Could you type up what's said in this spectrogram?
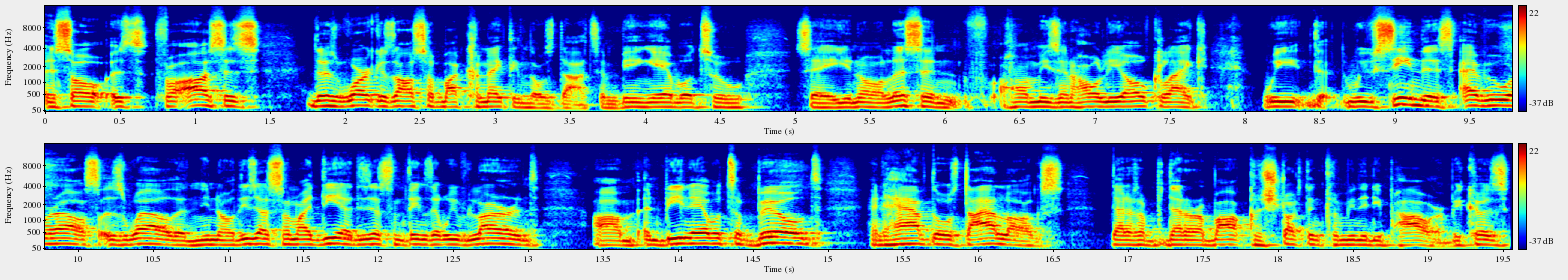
And so it's for us it's this work is also about connecting those dots and being able to say, you know, listen, homies in Holyoke, like we th- we've seen this everywhere else as well, and you know, these are some ideas, these are some things that we've learned, um, and being able to build and have those dialogues that are that are about constructing community power. Because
